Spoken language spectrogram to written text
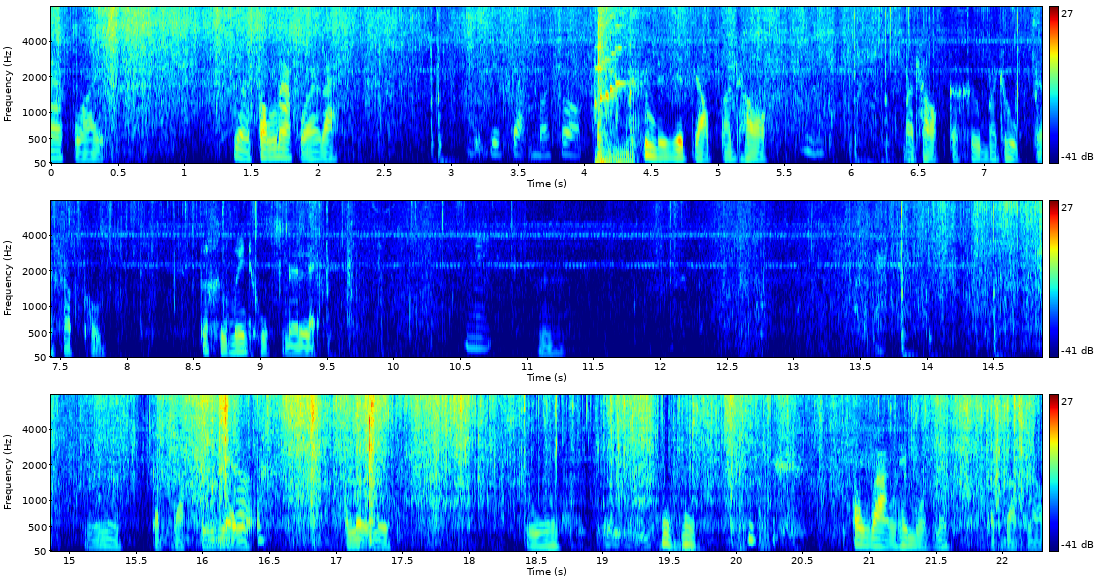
มากไว้อย่างต้องมากไว้ปะเดี๋ยวจะจับมาสอบเดี๋ยวจะจับปลาทอกปลาทอกก็คือปลาถูกนะครับผม ก็คือไม่ถูกนั่นแหละ นี่ อืม กับดักเยอะแยะเลยเละเลยโอ้โหต้องวางให้หมดเลยกับดักเรา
